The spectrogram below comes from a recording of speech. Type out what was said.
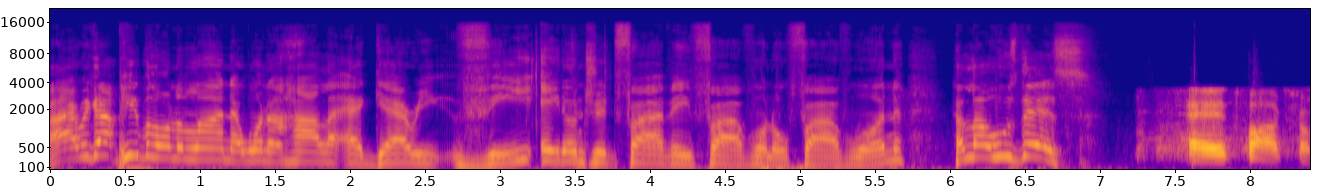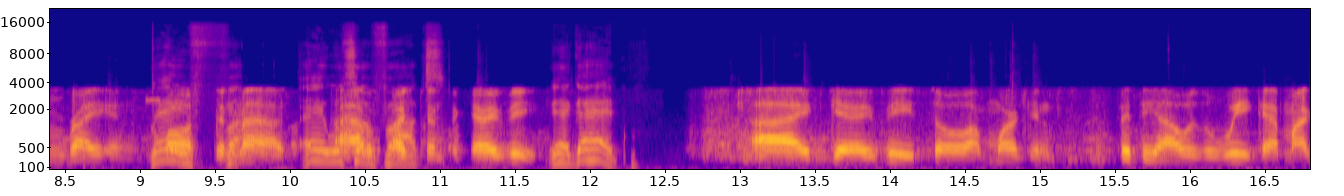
All right, we got people on the line that want to holler at Gary V. 800 585 1051. Hello, who's this? Hey, it's Fox from Brighton, Hey, Boston, Fo- Mass. hey, what's I have up, a Fox? question for Gary V. Yeah, go ahead. Hi, Gary V. So I'm working 50 hours a week at my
